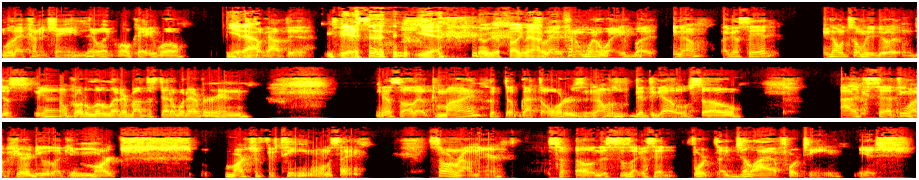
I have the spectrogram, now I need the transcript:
Well, that kind of changed. They were like, okay, well, get out, out there. Yeah, yeah, don't get fucking out. So that kind of went away. But you know, like I said, no one told me to do it. Just you know, wrote a little letter about this, that, or whatever, and you know, so all that combined, hooked up, got the orders, and I was good to go. So, like I said, I think my PRD was like in March, March of fifteen. I want to say somewhere around there. So this is like I said, like July of fourteen ish.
